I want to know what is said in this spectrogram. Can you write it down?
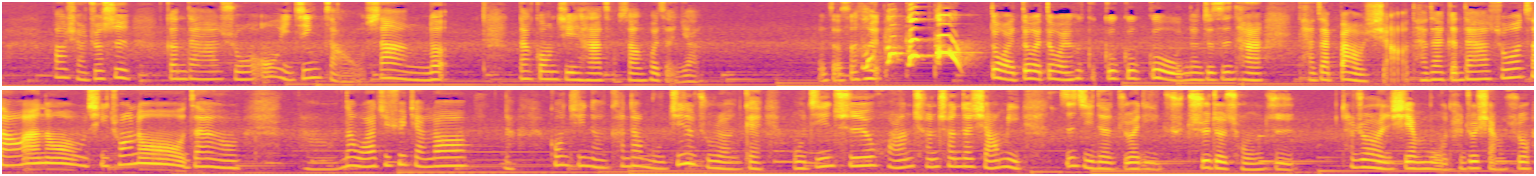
报晓就是跟大家说哦，已经早上了。那公鸡它早上会怎样？早上会，对对对，会咕咕咕咕，那就是它它在报晓，它在跟大家说早安哦，起床喽，这样哦。好，那我要继续讲喽。那公鸡呢，看到母鸡的主人给母鸡吃黄澄澄的小米，自己的嘴里吃的虫子。他就很羡慕，他就想说，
